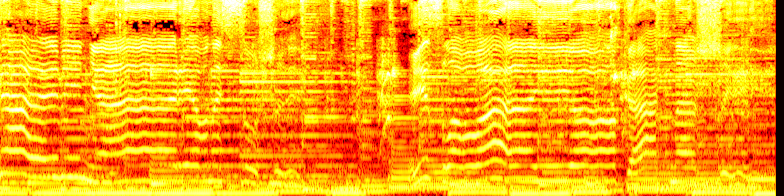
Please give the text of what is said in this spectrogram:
Пускай меня ревность сушит И слова ее как ножи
